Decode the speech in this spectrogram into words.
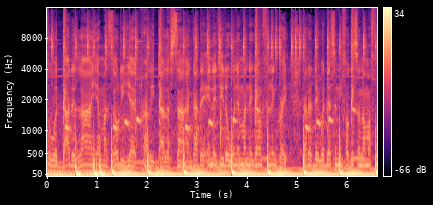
to a dotted line. Yeah, my zodiac probably dollar sign. Got the energy to win it, my nigga. I'm feeling great. Got a date with destiny, focusing on my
